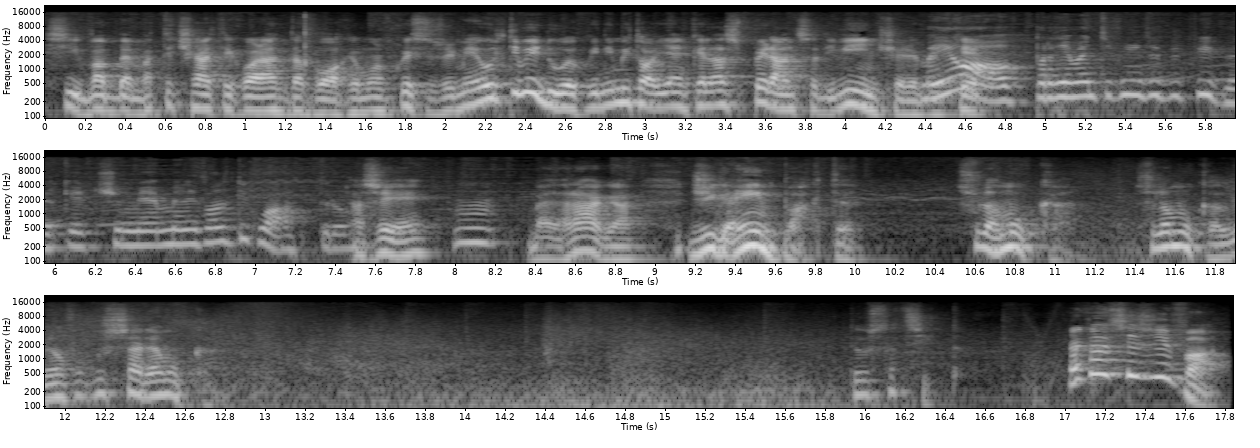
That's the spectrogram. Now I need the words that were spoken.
Sì, vabbè, ma te c'hai altri 40 Pokémon. Questi sono i miei ultimi due, quindi mi toglie anche la speranza di vincere. Ma perché... io ho praticamente finito i PP perché ce- me me ne tolti quattro. Ah sì? Mm. Bella raga, Giga Impact. Sulla mucca. Sulla mucca, dobbiamo focussare la mucca. Devo stare zitto. Cazzo si fa?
